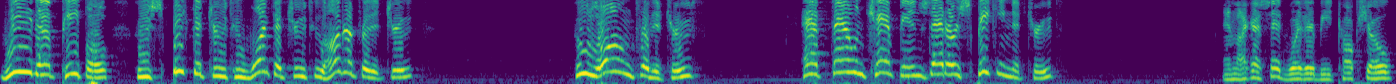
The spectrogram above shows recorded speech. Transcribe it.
We the people who speak the truth, who want the truth, who hunger for the truth, who long for the truth, have found champions that are speaking the truth. And like I said, whether it be talk show,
